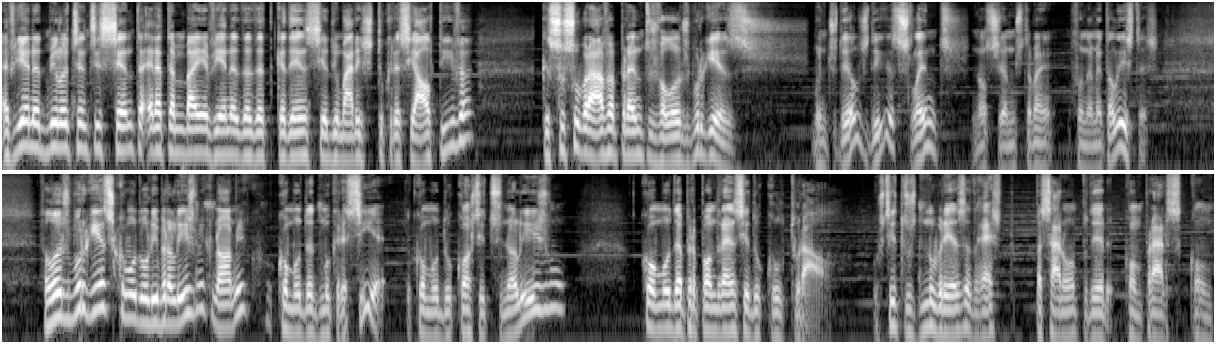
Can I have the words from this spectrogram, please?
A Viena de 1860 era também a Viena da decadência de uma aristocracia altiva que sussurrava perante os valores burgueses. Muitos deles, diga-se, excelentes, não sejamos também fundamentalistas. Valores burgueses como o do liberalismo económico, como o da democracia, como o do constitucionalismo, como o da preponderância do cultural. Os títulos de nobreza, de resto, passaram a poder comprar-se com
